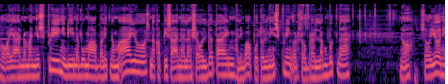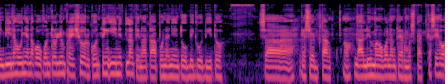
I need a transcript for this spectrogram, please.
o kaya naman yung spring, hindi na bumabalik ng maayos, nakapisaan na lang siya all the time. Halimbawa, putol na yung spring or sobrang lambot na no? So yun, hindi na ho niya nakokontrol yung pressure. Konting init lang, tinatapon na niya yung tubig ho dito sa reserve tank, no? Lalo yung mga walang thermostat kasi ho,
